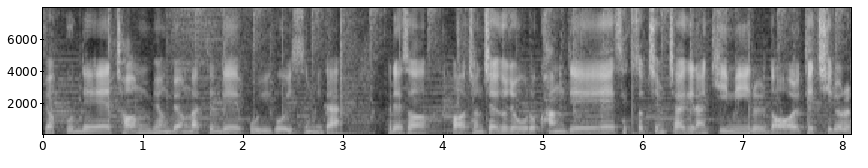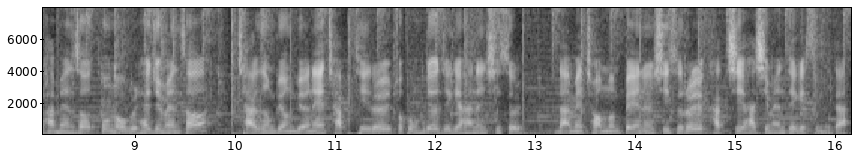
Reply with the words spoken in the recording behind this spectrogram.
몇 군데에 점 병변 같은 게 보이고 있습니다. 그래서 어, 전체적으로 광대에 색소 침착이랑 기미를 넓게 치료를 하면서 톤업을 해주면서 작은 병변에 잡티를 조금 흐려지게 하는 시술, 그 다음에 점은 빼는 시술을 같이 하시면 되겠습니다.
